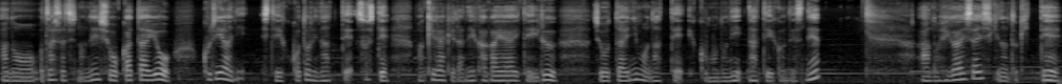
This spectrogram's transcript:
あの私たちのね消化体をクリアにしていくことになってそして、まあ、キラキラね輝いている状態にもなっていくものになっていくんですね。あの被害者意識の時って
